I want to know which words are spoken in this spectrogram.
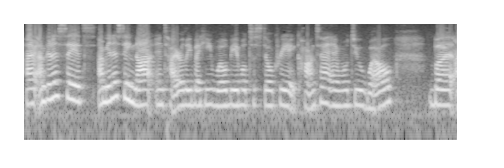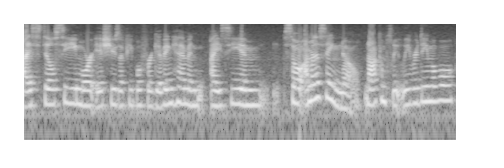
I, I'm gonna say it's, I'm gonna say not entirely, but he will be able to still create content and will do well. But I still see more issues of people forgiving him, and I see him. So I'm gonna say no, not completely redeemable,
